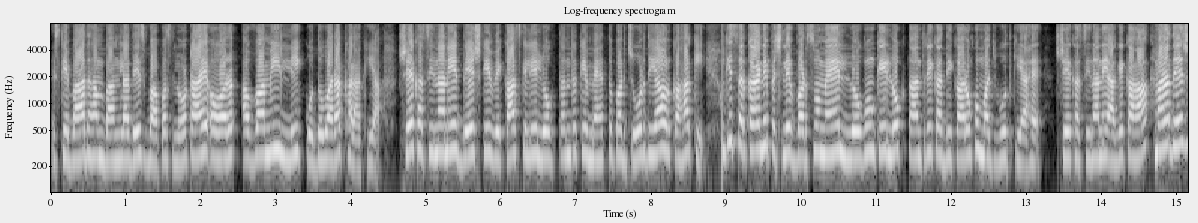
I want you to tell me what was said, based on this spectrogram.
इसके बाद हम बांग्लादेश वापस लौट आए और अवामी लीग को दोबारा खड़ा किया। शेख हसीना ने देश के विकास के लिए लोकतंत्र के महत्व पर ज़ोर दिया और कहा कि उनकी सरकार ने पिछले वर्षों में लोगों के लोकतांत्रिक अधिकारों को मज़बूत किया है। शेख हसीना ने आगे कहा, हमारा देश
